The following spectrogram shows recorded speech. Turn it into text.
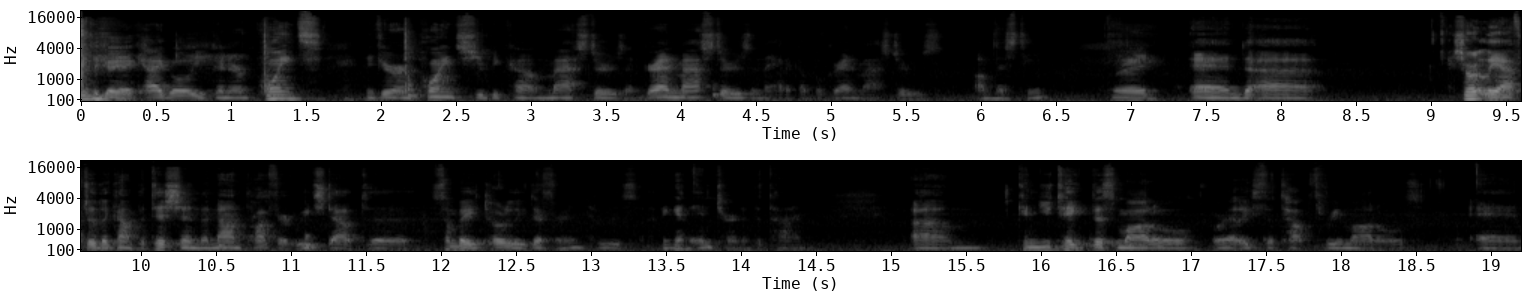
really good at Kaggle, you can earn points. If you earn points, you become masters and grandmasters, and they had a couple grandmasters on this team. Right. And uh, shortly after the competition, the nonprofit reached out to somebody totally different, who was I think an intern at the time. Um, can you take this model, or at least the top three models, and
